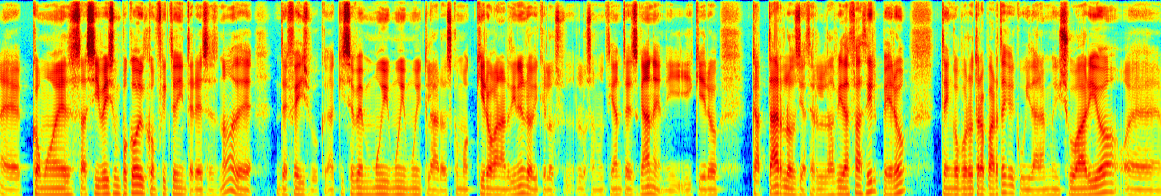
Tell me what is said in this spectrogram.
eh, cómo es, así veis un poco el conflicto de intereses, ¿no? De, Facebook. Aquí se ve muy, muy, muy claro. Es como quiero ganar dinero y que los, anunciantes ganen y, quiero captarlos y hacerles la vida fácil, pero tengo por otra parte que cuidar a mi usuario eh,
